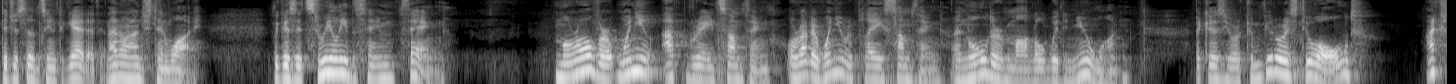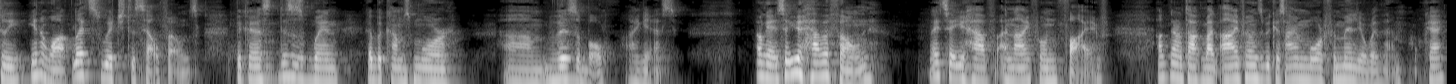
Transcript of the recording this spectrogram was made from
they just don't seem to get it. And I don't understand why. Because it's really the same thing. Moreover, when you upgrade something, or rather when you replace something, an older model with a new one, because your computer is too old, actually, you know what, let's switch to cell phones, because this is when it becomes more um, visible, I guess. Okay, so you have a phone. Let's say you have an iPhone 5. I'm going to talk about iPhones because I'm more familiar with them, okay?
